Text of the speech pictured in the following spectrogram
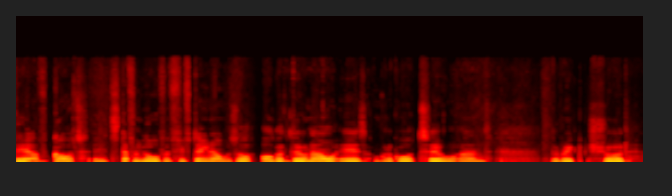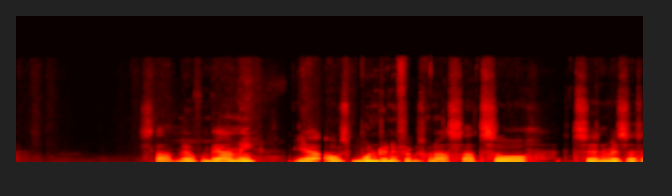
data I've got. It's definitely over 15 hours though. All I'm going to do now is I'm going to go to and the rig should start moving behind me. Yeah, I was wondering if it was going to ask that. So it's saying there is a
